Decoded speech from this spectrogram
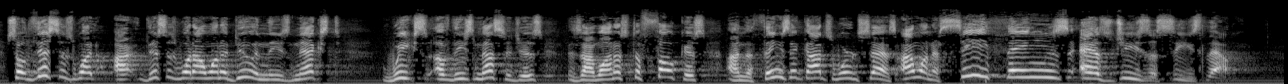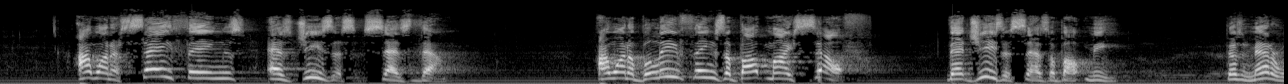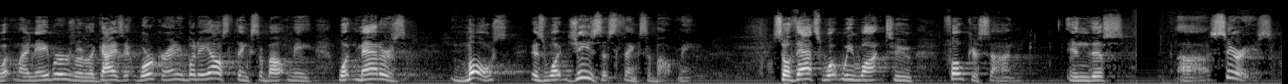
So this is what I, this is what I want to do in these next weeks of these messages is I want us to focus on the things that God's word says. I want to see things as Jesus sees them. I want to say things as Jesus says them. I want to believe things about myself that Jesus says about me. Doesn't matter what my neighbors or the guys at work or anybody else thinks about me. What matters most is what Jesus thinks about me. So that's what we want to focus on in this uh, series.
